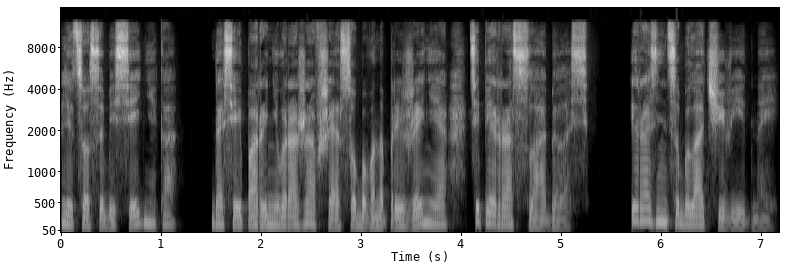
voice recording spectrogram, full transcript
Лицо собеседника, до сей поры не выражавшее особого напряжения, теперь расслабилось, и разница была очевидной.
